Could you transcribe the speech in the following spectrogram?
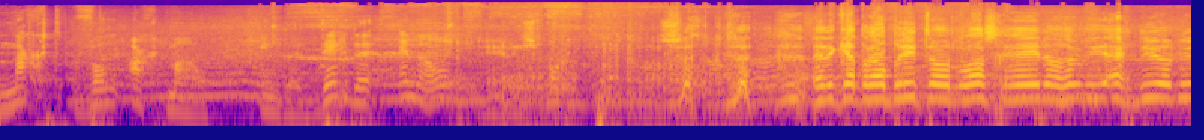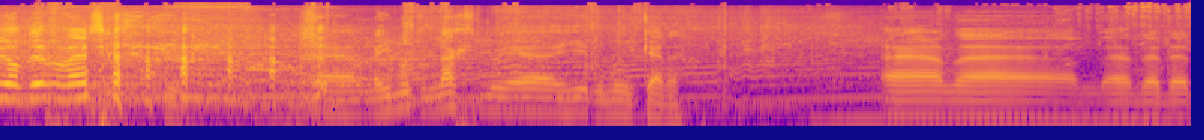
Nacht van Achtmaal. In de derde NL Rally Sport En ik heb er al drie tonnen last gereden. Dat was ook niet echt duur nu op dit moment. uh, maar je moet de nacht moet je, hier die moet je kennen. En uh, de, de, de,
